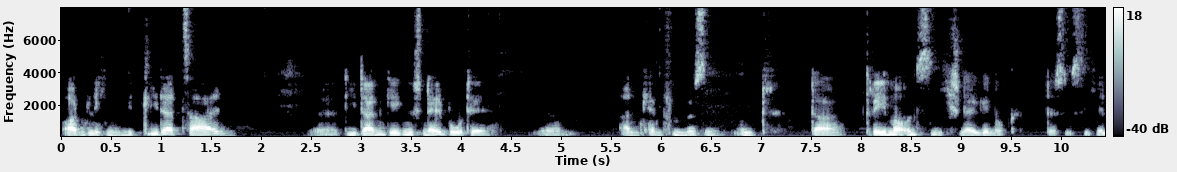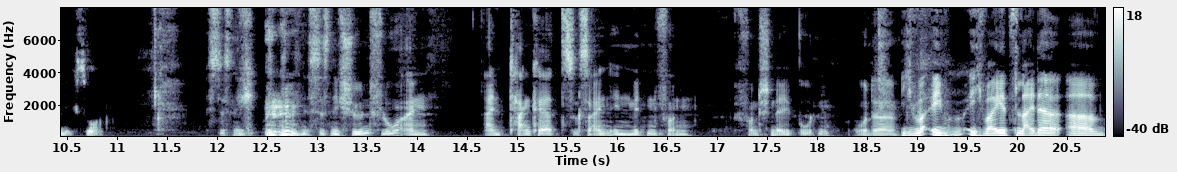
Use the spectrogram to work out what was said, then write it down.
ordentlichen Mitgliederzahlen, äh, die dann gegen Schnellboote äh, ankämpfen müssen. Und da drehen wir uns nicht schnell genug. Das ist sicherlich so. Ist es nicht, ist es nicht schön, Flo, ein, ein Tanker zu sein inmitten von, von Schnellbooten? Oder? Ich war, ich, ich war jetzt leider äh,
